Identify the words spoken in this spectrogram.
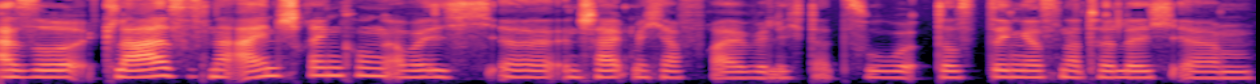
Also klar, es ist eine Einschränkung, aber ich äh, entscheide mich ja freiwillig dazu. Das Ding ist natürlich, ähm,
